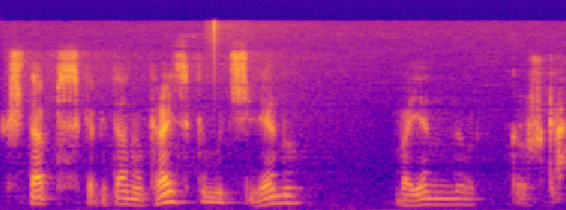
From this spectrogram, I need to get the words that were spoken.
к штабс-капитану Крайскому, члену военного кружка.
